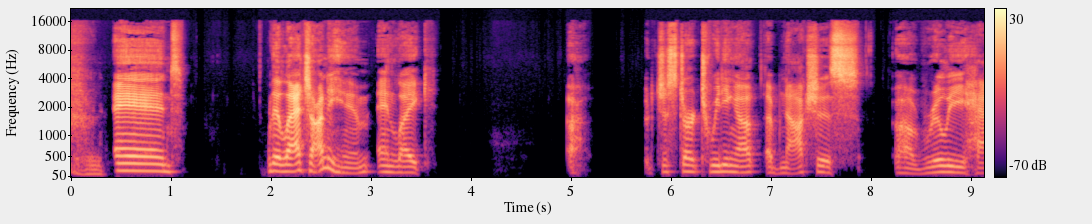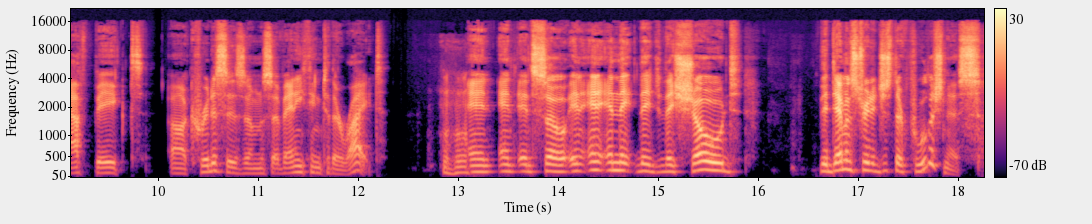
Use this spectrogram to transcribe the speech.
Mhm. And they latch onto him and like uh, just start tweeting out obnoxious uh, really half-baked uh, criticisms of anything to their right. Mhm. and and and so and and, they, they they showed they demonstrated just their foolishness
